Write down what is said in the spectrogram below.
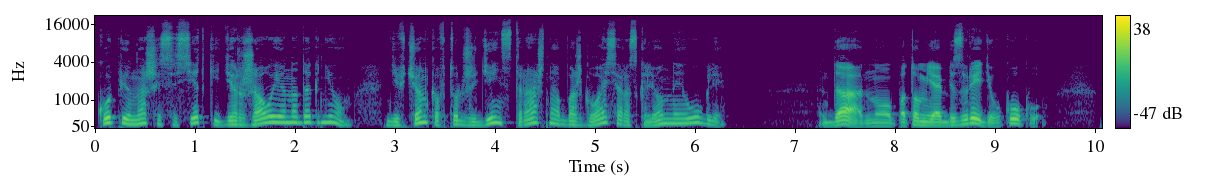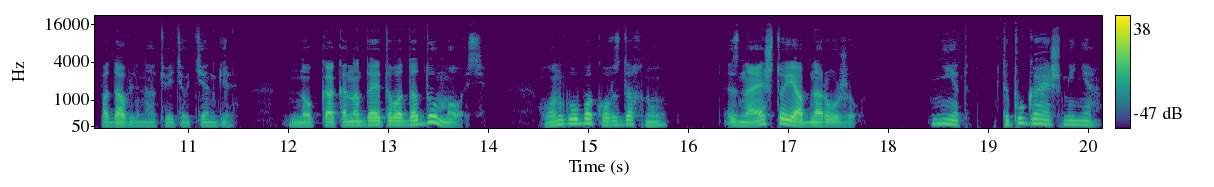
копию нашей соседки и держала ее над огнем. Девчонка в тот же день страшно обожглась о раскаленные угли. «Да, но потом я обезвредил куклу», — подавленно ответил Тенгель. «Но как она до этого додумалась?» Он глубоко вздохнул. «Знаешь, что я обнаружил?» «Нет, ты пугаешь меня».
